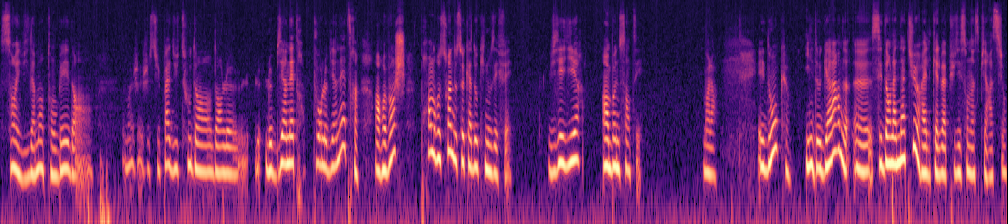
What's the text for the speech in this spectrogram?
sans évidemment tomber dans, moi, je ne suis pas du tout dans, le, bien-être pour le bien-être. En revanche, prendre soin de ce cadeau qui nous est fait. Vieillir en bonne santé. Voilà. Et donc, Hildegarde, euh, c'est dans la nature, elle, qu'elle va puiser son inspiration.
